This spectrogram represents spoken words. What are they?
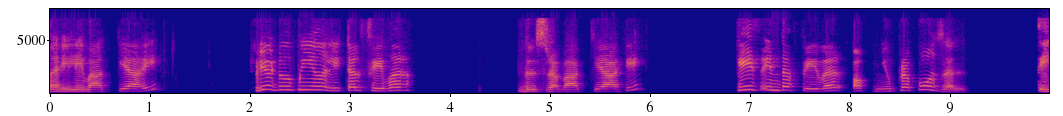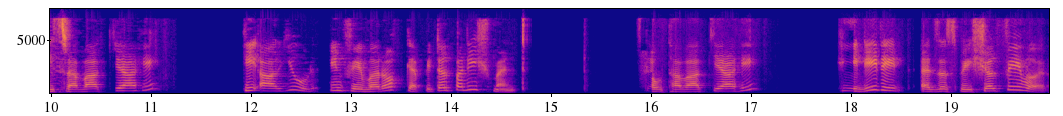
पहिले वाक्य आहे you do me a little favour दुसरं वाक्य आहे he is in the favour of new proposal तिसरा वाक्य आहे he argued in favour of capital punishment चौथा वाक्य आहे he did it as a special favour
